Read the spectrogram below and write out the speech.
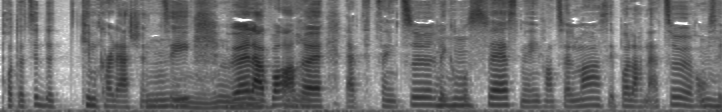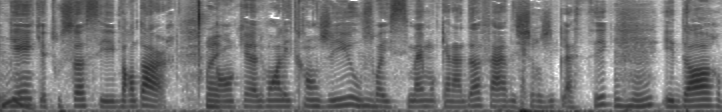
prototype de Kim Kardashian, tu sais, Mhm, veulent avoir euh, la petite ceinture, les Mhm. grosses fesses, mais éventuellement, c'est pas leur nature. On sait Mhm. bien que tout ça, c'est vendeur. Donc, elles vont à l'étranger ou soit ici même au Canada faire des chirurgies plastiques et d'or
